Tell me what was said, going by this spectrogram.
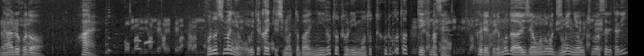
なるほど。はい。この島に置いて帰ってしまった場合二度と取りに戻ってくることはできません。くれぐれも大事なものを地面に置き忘れたり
